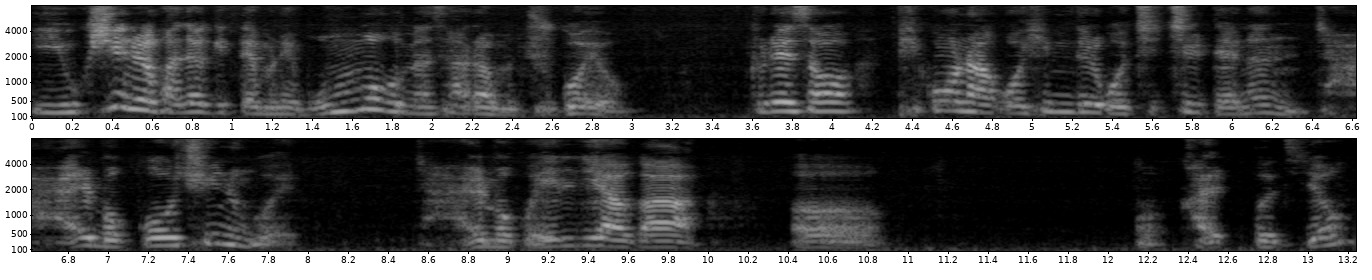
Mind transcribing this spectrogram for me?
이 육신을 가졌기 때문에 못 먹으면 사람은 죽어요. 그래서 피곤하고 힘들고 지칠 때는 잘 먹고 쉬는 거예요. 잘 먹고 엘리야가 어, 어, 갈 어디죠?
